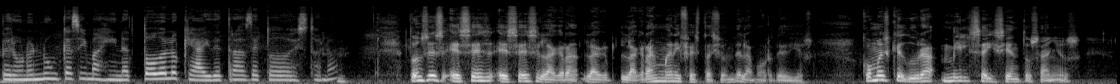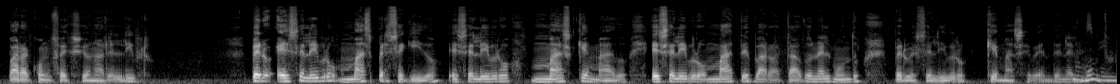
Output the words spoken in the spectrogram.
pero uno nunca se imagina todo lo que hay detrás de todo esto, ¿no? Entonces, esa es, es la, gran, la, la gran manifestación del amor de Dios. ¿Cómo es que dura 1600 años para confeccionar el libro? Pero es el libro más perseguido, es el libro más quemado, es el libro más desbaratado en el mundo, pero es el libro que más se vende en el mundo.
